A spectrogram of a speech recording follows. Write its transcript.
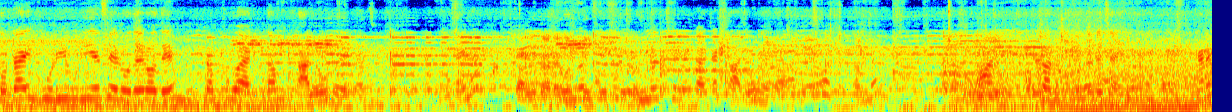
এতটাই ঘুড়ি উড়িয়েছে রোদে রোদে মুখটা পুরো একদম কালো হয়ে গেছে। তাই না? সুন্দর- সুন্দর ছেলের গালটা কালো হয়ে গেছে। বুঝতে পারছ তোমরা? চলো ভেতরে যাই। এখানে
